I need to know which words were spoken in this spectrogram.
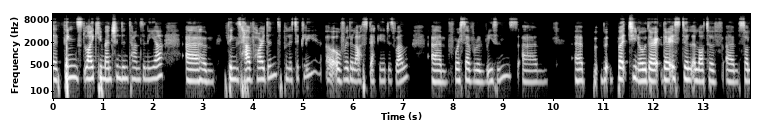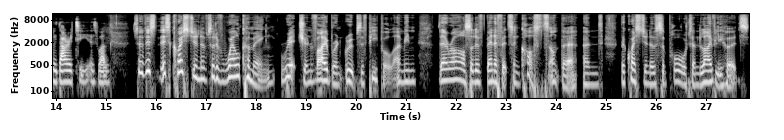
Uh, things like you mentioned in Tanzania, um, things have hardened politically uh, over the last decade as well, um, for several reasons. Um, uh, but, you know there there is still a lot of um, solidarity as well. So this this question of sort of welcoming rich and vibrant groups of people, I mean, there are sort of benefits and costs, aren't there? And the question of support and livelihoods.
